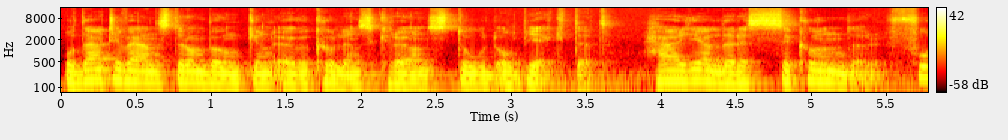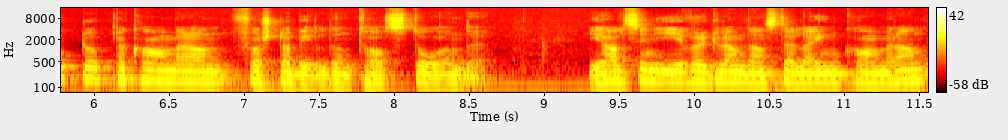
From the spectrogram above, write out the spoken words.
och där till vänster om bunken över kullens krön stod objektet. Här gällde det sekunder. Fort upp med kameran, första bilden tas stående. I all sin iver glömde han ställa in kameran,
